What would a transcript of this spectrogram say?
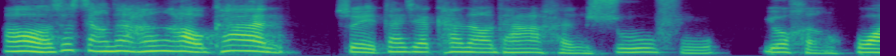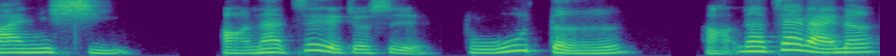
哦，他长得很好看，所以大家看到他很舒服又很欢喜啊。那这个就是福德。好，那再来呢？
